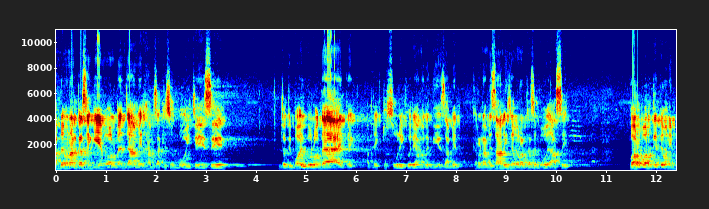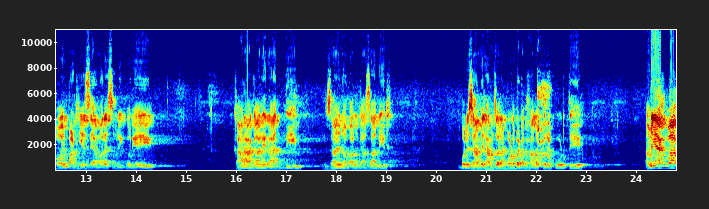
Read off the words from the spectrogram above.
আপনি ওনার কাছে গিয়ে বলবেন যে আমির হামজা কিছু বই চেয়েছে। যদি বইগুলো দেয় আপনি একটু চুরি করে আমারে দিয়ে যাবেন। কারণ আমি জানি যে ওনার কাছে বই আছে। পরবর্তীতে উনি বই পাঠিয়েছে আমারে চুরি করে কারাগারে রাত দিন জয়নব আল গাজালির বলেছে, আমির হামজার বড় বেটা ভালো করে পড়তে। আমি একবার,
